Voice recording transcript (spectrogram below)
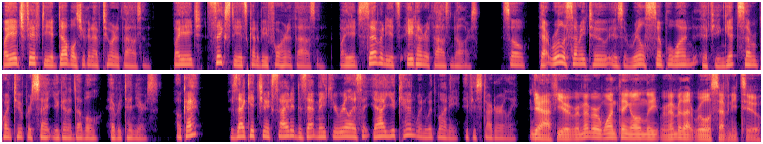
by age 50 it doubles, you're going to have 200,000. By age 60 it's going to be 400,000. By age 70 it's $800,000. So that rule of 72 is a real simple one. If you can get 7.2%, you're going to double every 10 years. Okay? Does that get you excited? Does that make you realize that, yeah, you can win with money if you start early? Yeah, if you remember one thing only, remember that rule of 72.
